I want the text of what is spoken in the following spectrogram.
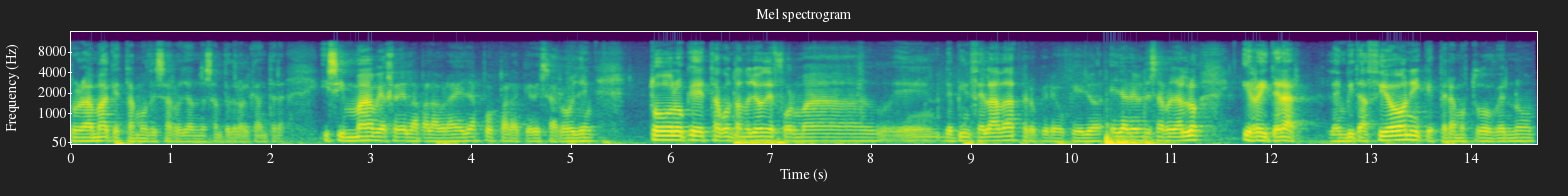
programa que estamos desarrollando en San Pedro de Alcántara. Y sin más voy a ceder la palabra a ellas pues para que desarrollen todo lo que está contando yo de forma eh, de pinceladas, pero creo que ellos, ellas deben desarrollarlo y reiterar la invitación y que esperamos todos vernos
